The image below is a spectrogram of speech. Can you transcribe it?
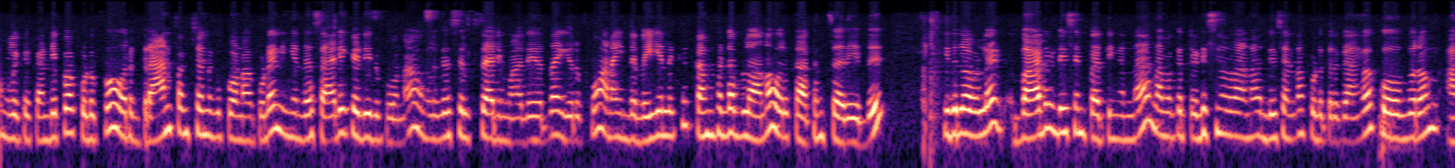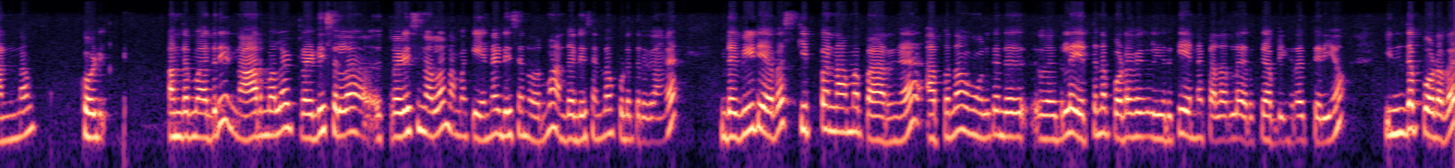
உங்களுக்கு கண்டிப்பாக கொடுக்கும். ஒரு கிராண்ட் ஃபங்க்ஷனுக்கு போனால் கூட நீங்கள் இந்த சாரீ கட்டிட்டு போனால் உங்களுக்கு சில்க் saree மாதிரி தான் இருக்கும். ஆனால் இந்த வெயிலுக்கு கம்ஃபர்டபுளான ஒரு காட்டன் saree இது. இதில் உள்ள பார்டர் டிசைன் பார்த்தீங்கன்னா நமக்கு ட்ரெடிஷ்னலான டிசைன் தான் கொடுத்துருக்காங்க. கோபுரம் அன்னம் கொடி அந்த மாதிரி நார்மலாக ட்ரெடிஷனலாக ட்ரெடிஷ்னலாக நமக்கு என்ன டிசைன் வருமோ அந்த டிசைன் தான் கொடுத்துருக்காங்க. இந்த வீடியோவை ஸ்கிப் பண்ணாம பாருங்க. அப்பதான் உங்களுக்கு இந்த இதுல எத்தனை புடவைகள் இருக்கு என்ன கலர்ல இருக்கு அப்படிங்கறது தெரியும். இந்த புடவை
